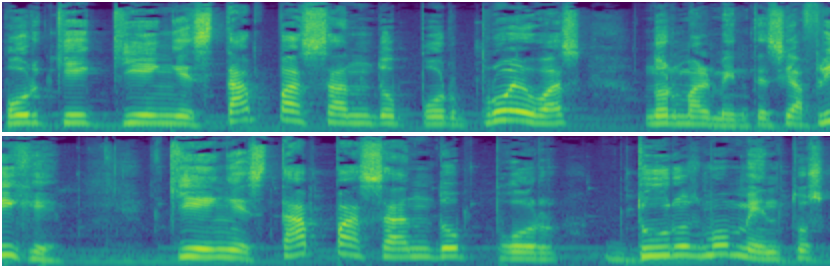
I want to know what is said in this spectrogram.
porque quien está pasando por pruebas normalmente se aflige. Quien está pasando por duros momentos,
